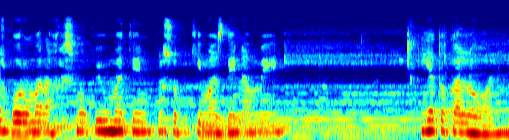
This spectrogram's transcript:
πώς μπορούμε να χρησιμοποιούμε την προσωπική μας δύναμη για το καλό όλων.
